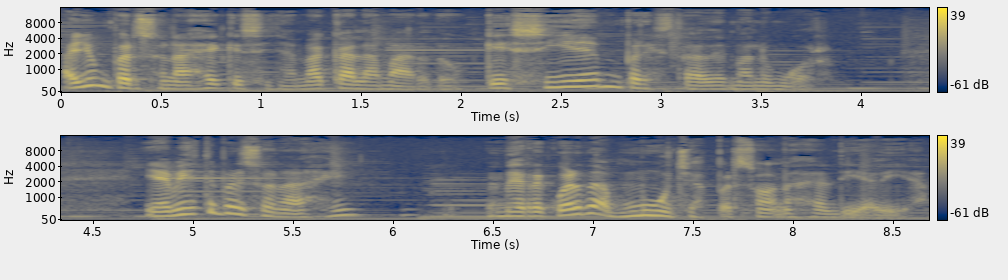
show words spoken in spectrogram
Hay un personaje que se llama Calamardo que siempre está de mal humor. Y a mí este personaje me recuerda a muchas personas del día a día.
